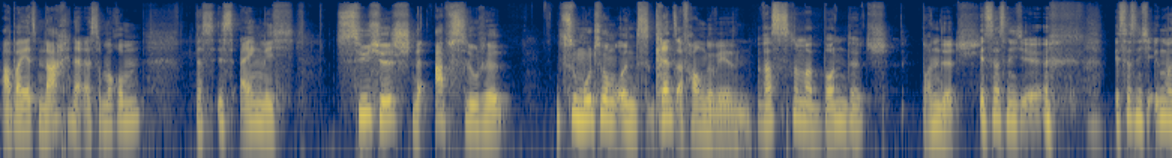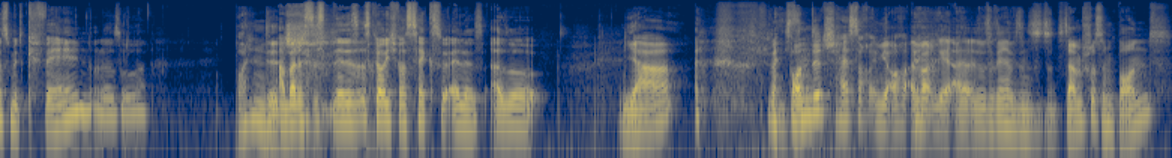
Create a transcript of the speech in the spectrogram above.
aber jetzt im Nachhinein alles drumherum, das ist eigentlich psychisch eine absolute Zumutung und Grenzerfahrung gewesen. Was ist nochmal Bondage? Bondage? Ist das nicht, ist das nicht irgendwas mit Quellen oder so? Bondage? Aber das ist, das ist glaube ich, was Sexuelles. Also, Ja. Bondage heißt doch irgendwie auch einfach also so wie so ein Zusammenschluss in Bond.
